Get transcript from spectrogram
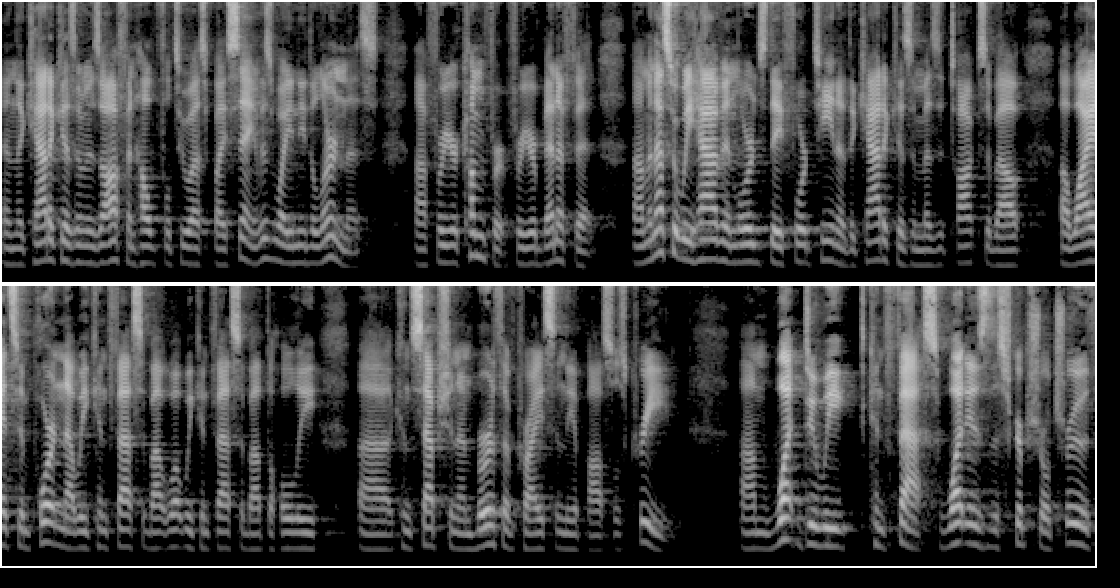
And the Catechism is often helpful to us by saying, this is why you need to learn this uh, for your comfort, for your benefit. Um, and that's what we have in Lord's Day 14 of the Catechism as it talks about uh, why it's important that we confess about what we confess about the holy uh, conception and birth of Christ in the Apostles' Creed. Um, what do we confess? What is the scriptural truth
